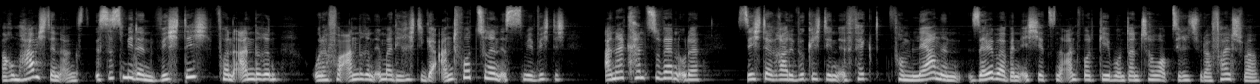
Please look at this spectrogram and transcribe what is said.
warum habe ich denn Angst? Ist es mir denn wichtig, von anderen oder vor anderen immer die richtige Antwort zu nennen? Ist es mir wichtig, anerkannt zu werden oder sehe ich da gerade wirklich den Effekt vom Lernen selber, wenn ich jetzt eine Antwort gebe und dann schaue, ob sie richtig oder falsch war.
